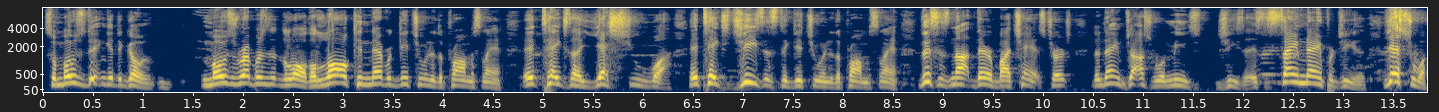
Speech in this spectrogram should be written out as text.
So Moses didn't get to go. Moses represented the law. The law can never get you into the promised land. It takes a Yeshua. It takes Jesus to get you into the promised land. This is not there by chance, church. The name Joshua means Jesus. It's the same name for Jesus. Yeshua.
